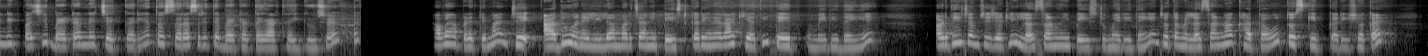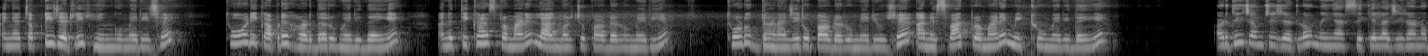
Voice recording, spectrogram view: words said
મિનિટ પછી બેટરને ચેક કરીએ તો સરસ રીતે બેટર તૈયાર થઈ ગયું છે. હવે આપણે તેમાં જે આદુ અને લીલા મરચાંની પેસ્ટ કરીને રાખી હતી તે ઉમેરી દઈએ. અડધી ચમચી જેટલી લસણની પેસ્ટ ઉમેરી દઈએ. જો તમે લસણ ના ખાતા હો તો સ્કીપ કરી શકાય. અહીંયા ચપટી જેટલી હિંગ ઉમેરી છે. થોડીક આપણે હળદર ઉમેરી દઈએ અને તીખાસ પ્રમાણે લાલ મરચું પાવડર ઉમેરીએ. થોડુંક ધાણાજીરું પાવડર ઉમેર્યું છે અને સ્વાદ પ્રમાણે મીઠું ઉમેરી દઈએ. અડધી ચમચી જેટલો મેં અહીંયા શેકેલા જીરાનો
